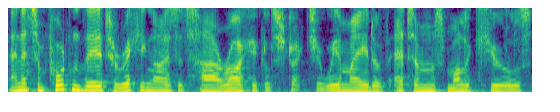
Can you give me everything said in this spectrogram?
And it's important there to recognize its hierarchical structure. We're made of atoms, molecules,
